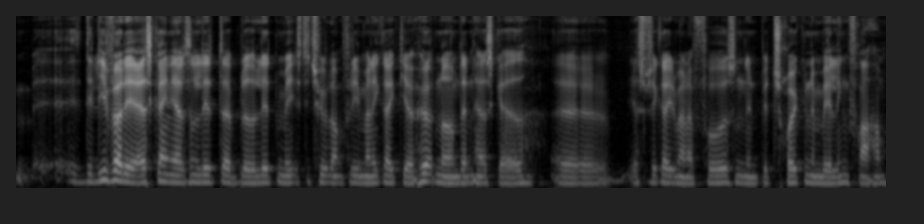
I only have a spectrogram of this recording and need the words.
øh, det er lige før det er Askren, jeg er sådan lidt er blevet lidt mest i tvivl om, fordi man ikke rigtig har hørt noget om den her skade. Jeg synes ikke rigtig, man har fået sådan en betryggende melding fra ham,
